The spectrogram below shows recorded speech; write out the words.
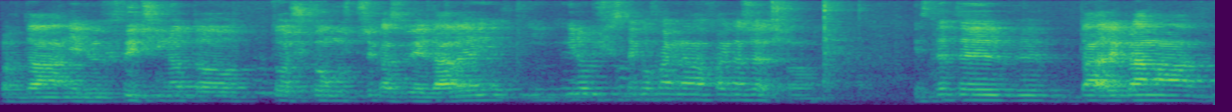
prawda, nie wiem, chwyci, no to ktoś komuś przekazuje dalej i, i robi się z tego fajna, fajna rzecz, no. Niestety y, ta reklama,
